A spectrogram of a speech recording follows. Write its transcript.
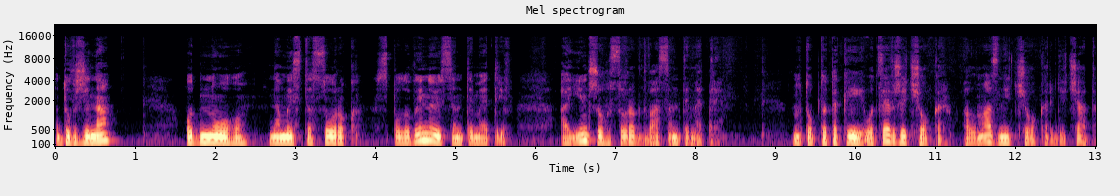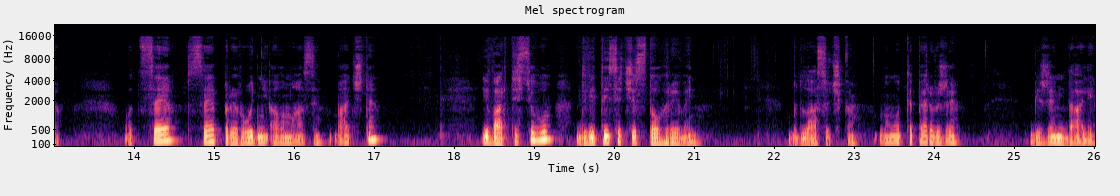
довжина одного намиста 40 з половиною сантиметрів, а іншого 42 сантиметри. Ну, тобто такий, оце вже чокер, алмазний чокер, дівчата. Оце все природні алмази. Бачите? І вартість його 2100 гривень. Будь ласочка. Ну, от тепер вже біжимо далі.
